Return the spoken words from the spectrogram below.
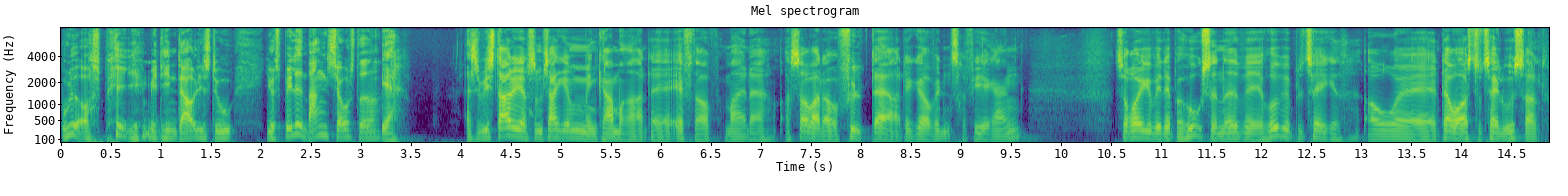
ud over at spille hjemme i din daglige stue, jo spillet mange sjove steder. Ja. Altså, vi startede jo som sagt hjemme med min kammerat øh, efter for mig der. Og så var der jo fyldt der, og det gjorde vi den 3-4 gange. Så rykkede vi det på huset nede ved hovedbiblioteket, og øh, der var også totalt udsolgt.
